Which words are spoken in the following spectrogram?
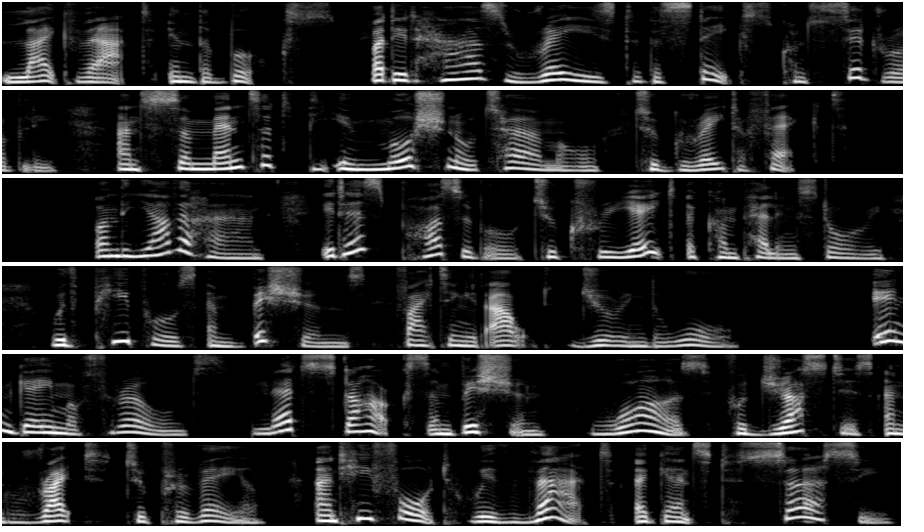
like that in the books, but it has raised the stakes considerably and cemented the emotional turmoil to great effect. On the other hand, it is possible to create a compelling story with people's ambitions fighting it out during the war. In Game of Thrones, Ned Stark's ambition was for justice and right to prevail, and he fought with that against Cersei,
